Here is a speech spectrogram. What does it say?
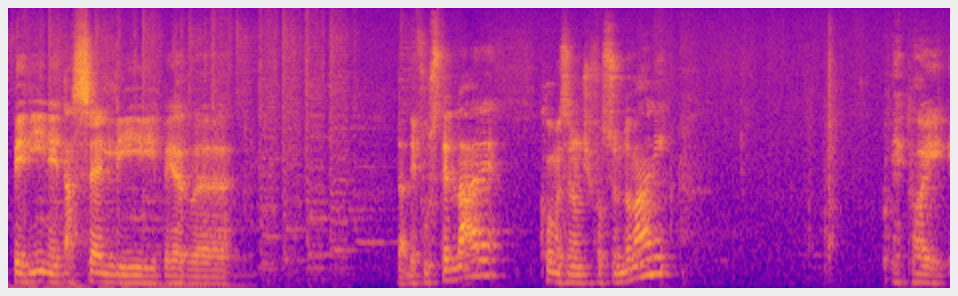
pedine tasselli per eh, da defustellare come se non ci fosse un domani e poi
